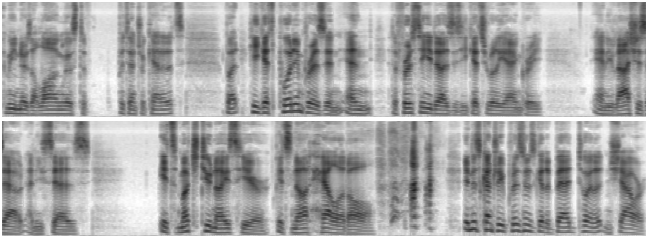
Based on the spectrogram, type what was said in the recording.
I mean, there's a long list of potential candidates, but he gets put in prison, and the first thing he does is he gets really angry, and he lashes out, and he says, "It's much too nice here. It's not hell at all." In this country, prisoners get a bed, toilet, and shower.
